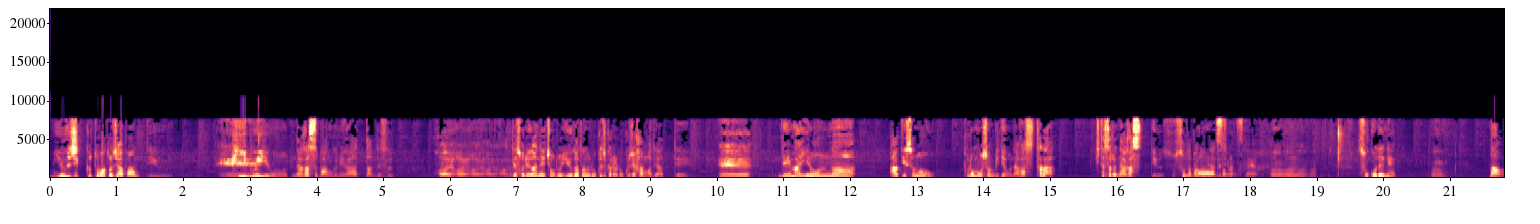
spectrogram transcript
ミュージックトマトジャパンっていうえ。PV を流す番組があったんです。はいはいはいはいはい。で、それがね、ちょうど夕方の6時から6時半まであって、えで、まあいろんなアーティストのプロモーションビデオを流す。ただ、ひたすら流すっていう、そそんなえ。番組なんですよそうなん。ですね。うんうんうんうん。そこでね、うん。ま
